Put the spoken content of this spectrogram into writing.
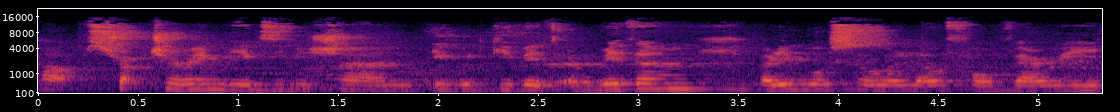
help structuring the exhibition. It would give it a rhythm, but it would also allow for very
